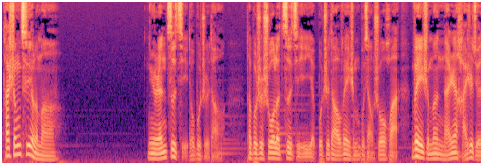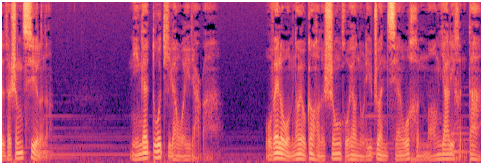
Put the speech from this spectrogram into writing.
他生气了吗？女人自己都不知道，他不是说了自己也不知道为什么不想说话，为什么男人还是觉得他生气了呢？你应该多体谅我一点吧，我为了我们能有更好的生活，要努力赚钱。我很忙，压力很大，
